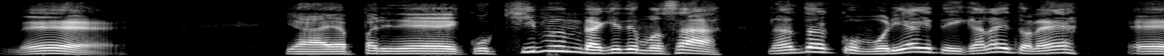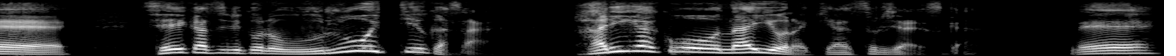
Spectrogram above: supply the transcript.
ねえ。いややっぱりねこう気分だけでもさなんとなくこう盛り上げていかないとね、えー、生活にこの潤いっていうかさ張りがこうないような気がするじゃないですか。ね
